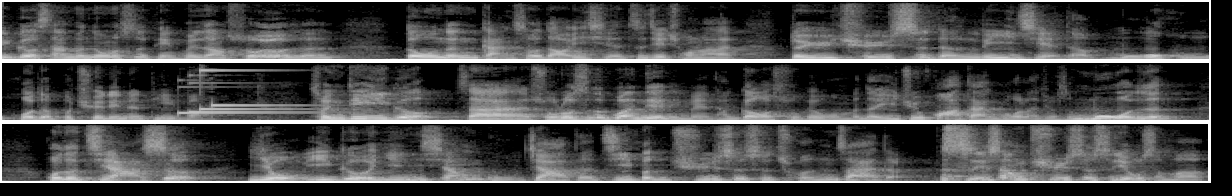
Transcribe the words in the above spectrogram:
一个三分钟的视频会让所有人都能感受到一些自己从来对于趋势的理解的模糊或者不确定的地方。首先，第一个，在索罗斯的观点里面，他告诉给我们的一句话带过来，就是默认或者假设有一个影响股价的基本趋势是存在的。实际上，趋势是由什么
